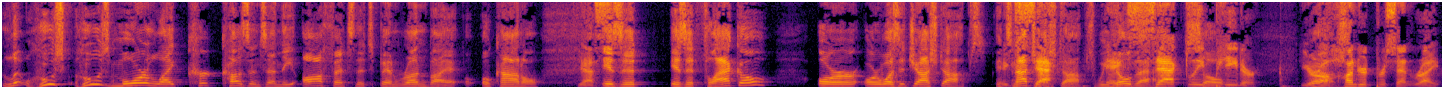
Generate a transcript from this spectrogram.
who's who's more like Kirk Cousins and the offense that's been run by O'Connell? Yes. Is it is it Flacco or or was it Josh Dobbs? It's not Josh Dobbs. We know that exactly So- Peter you're Yes. hundred percent right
